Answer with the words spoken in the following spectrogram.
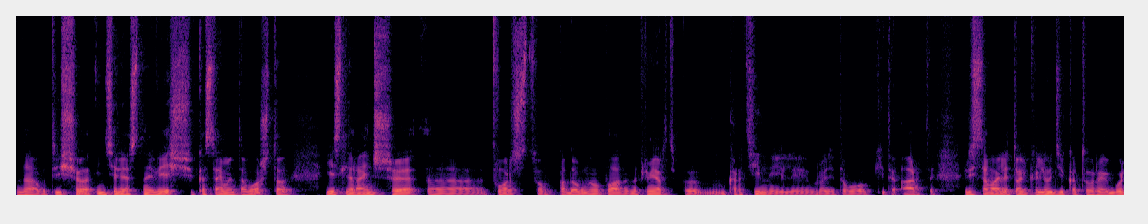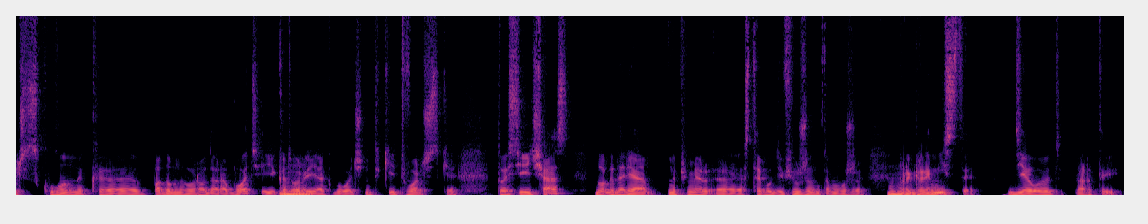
Да, вот еще интересная вещь касаемо того, что если раньше э, творчество подобного плана, например, типа картины или вроде того какие-то арты, рисовали только люди, которые больше склонны к подобного рода работе и которые mm-hmm. якобы очень такие творческие, то сейчас, благодаря, например, э, Stable Diffusion тому же, mm-hmm. программисты делают арты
